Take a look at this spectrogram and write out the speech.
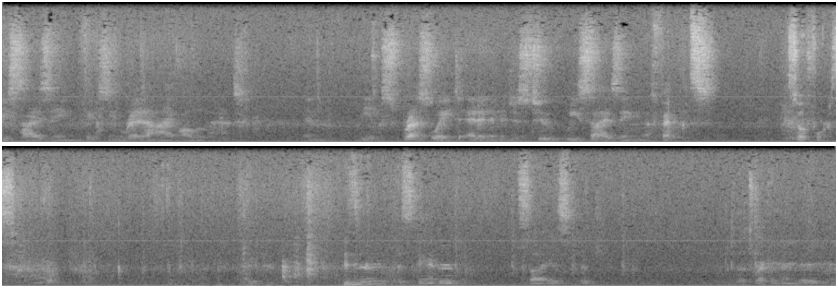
resizing, fixing red eye, all of that. And the express way to edit images too, resizing, effects, so forth. Is Mhm. there a standard size that, that's recommended? Or?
